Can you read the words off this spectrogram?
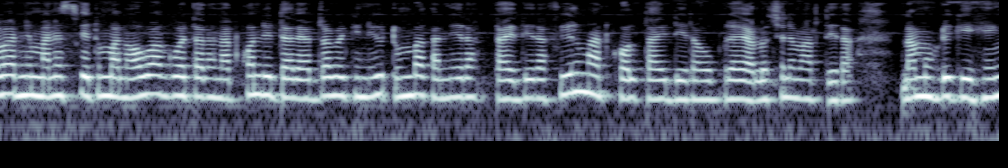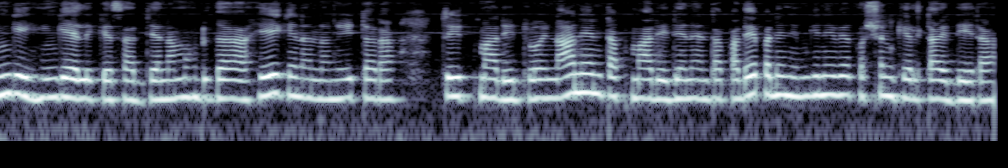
ಅವರು ನಿಮ್ಮ ಮನಸ್ಸಿಗೆ ತುಂಬ ನೋವಾಗುವ ಥರ ನಡ್ಕೊಂಡಿದ್ದಾರೆ. ಅದರ ಬಗ್ಗೆ ನೀವು ತುಂಬ ಕಣ್ಣೀರಾಗ್ತಾ ಇದ್ದೀರಾ ಫೀಲ್ ಮಾಡ್ಕೊಳ್ತಾ ಇದ್ದೀರಾ ಒಬ್ಬರೇ ಆಲೋಚನೆ ಮಾಡ್ತೀರಾ? ನಮ್ಮ ಹುಡುಗಿ ಹೆಂಗೆ ಹಿಂಗೆ ಹೇಳಲಿಕ್ಕೆ ಸಾಧ್ಯ? ನಮ್ಮ ಹುಡುಗ ಹೇಗೆ ನನ್ನನ್ನು ಈ ಥರ ಟ್ರೀಟ್ ಮಾಡಿದ್ರು? ನಾನೇನು ತಪ್ಪು ಮಾಡಿದ್ದೇನೆ ಅಂತ ಪದೇ ಪದೇ ನಿಮಗೆ ನೀವೇ ಕ್ವಶನ್ ಕೇಳ್ತಾ ಇದ್ದೀರಾ?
